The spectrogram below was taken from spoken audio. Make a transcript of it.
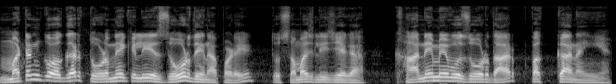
मटन को अगर तोड़ने के लिए ज़ोर देना पड़े तो समझ लीजिएगा, खाने में वो जोरदार पक्का नहीं है।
